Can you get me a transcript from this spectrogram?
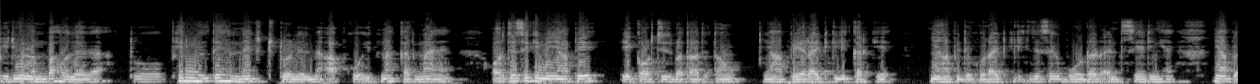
वीडियो लंबा हो जाएगा। तो फिर मिलते हैं नेक्स्ट ट्यूटोरियल में। आपको इतना करना है। और जैसे कि मैं यहाँ पे एक और चीज़ बता देता हूँ। यहाँ पे राइट क्लिक करके, यहाँ पे देखो राइट क्लिक जैसे बॉर्डर एंड शेडिंग है। यहाँ पे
